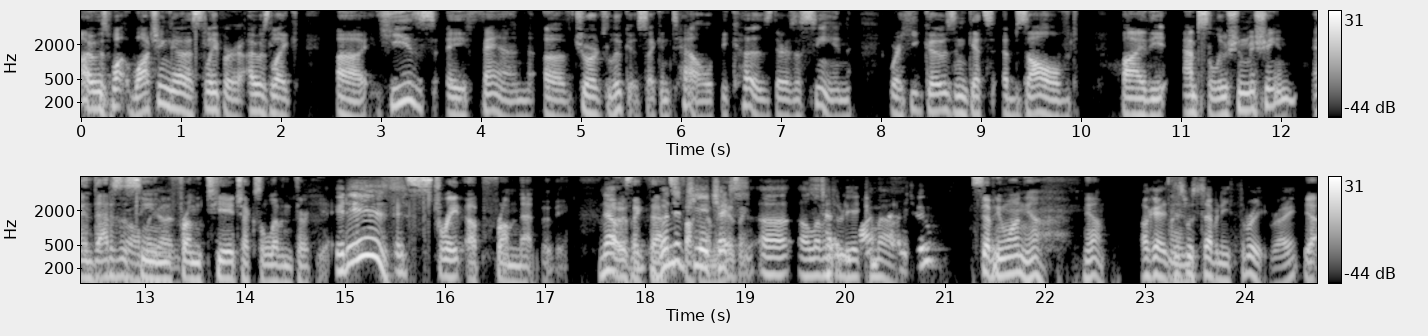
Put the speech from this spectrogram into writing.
I was wa- watching uh, Sleeper. I was like, uh, he's a fan of George Lucas. I can tell because there's a scene where he goes and gets absolved by the absolution machine, and that is a scene from THX 1138. It is. It's straight up from that movie. now, I was like, that's when did THX uh, 1138 come out? 72? 71, yeah, yeah. Okay, this was 73, right? Yeah,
